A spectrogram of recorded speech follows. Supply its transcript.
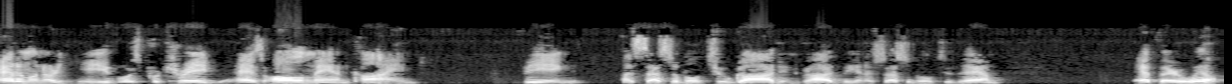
Adam and Eve was portrayed as all mankind being accessible to God and God being accessible to them at their will.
